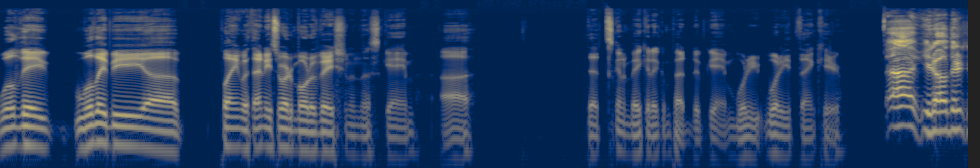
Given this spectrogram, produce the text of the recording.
will they will they be uh, playing with any sort of motivation in this game uh, that's going to make it a competitive game. What do you What do you think here? Uh, you know, there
